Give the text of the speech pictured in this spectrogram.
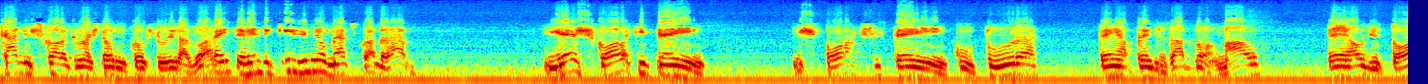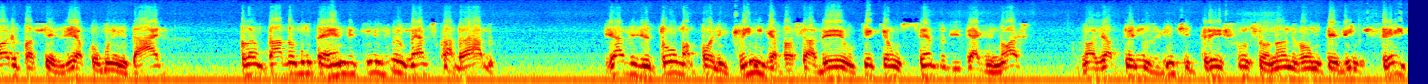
Cada escola que nós estamos construindo agora é em terreno de 15 mil metros quadrados. E é escola que tem esporte, tem cultura, tem aprendizado normal, tem auditório para servir a comunidade, plantado num terreno de 15 mil metros quadrados. Já visitou uma policlínica para saber o que, que é um centro de diagnóstico? Nós já temos 23 funcionando e vamos ter 26.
